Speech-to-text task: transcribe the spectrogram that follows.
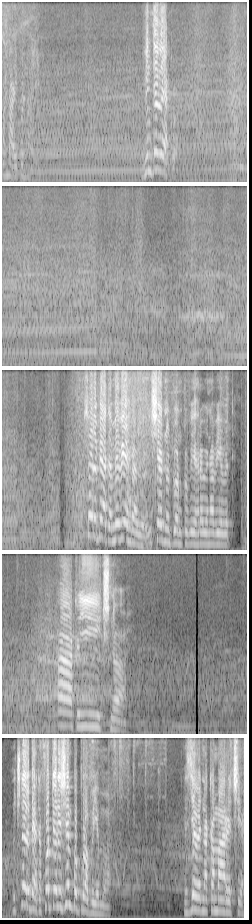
Погнали, погнали. Він далеко. Все, ребята, ми виграли. І одну гонку виграли на вивід. Отлично. Ну что, ребята, фоторежим попробуємо. Сделать на Камаричі.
